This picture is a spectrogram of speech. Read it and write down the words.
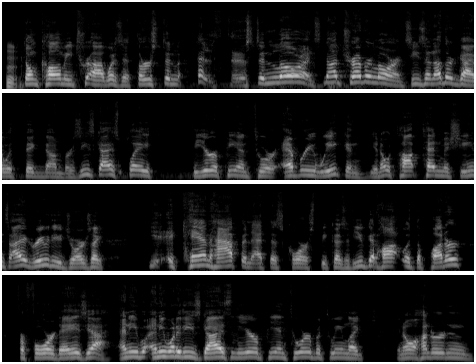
don't call me. Uh, what is it? Thriston. Hell, Thriston Lawrence, not Trevor Lawrence. He's another guy with big numbers. These guys play the European tour every week, and you know, top ten machines. I agree with you, George. Like, it can happen at this course because if you get hot with the putter for four days, yeah, any any one of these guys in the European tour between like you know 100 and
